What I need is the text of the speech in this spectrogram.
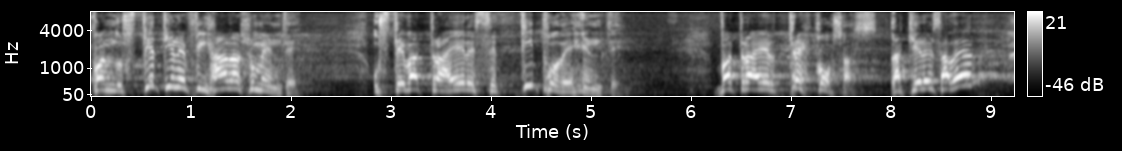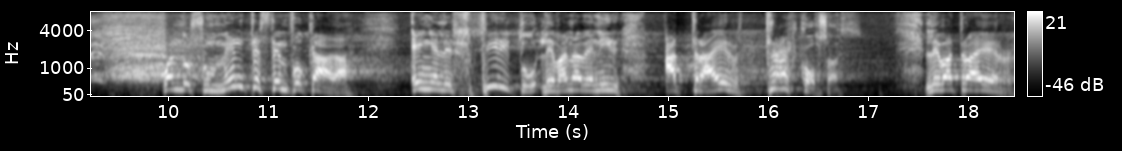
Cuando usted tiene fijada su mente, usted va a traer ese tipo de gente. Va a traer tres cosas. ¿La quiere saber? Cuando su mente esté enfocada en el espíritu, le van a venir a traer tres cosas. Le va a traer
